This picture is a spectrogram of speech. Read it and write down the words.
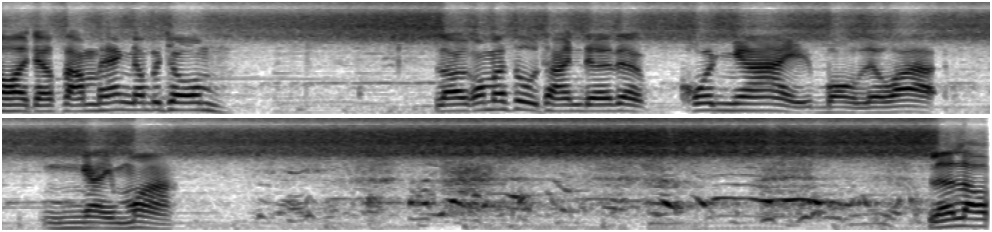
ต่อจากซัมแฮกนะผู้ชม เราก็มาสู่ทางเดินแบบโคตรง่ายบอกเลยว่าง่ายมาก แล้วเรา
